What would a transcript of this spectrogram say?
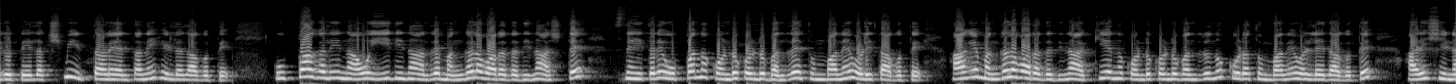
ಇರುತ್ತೆ. ಲಕ್ಷ್ಮಿ ಇರ್ತಾಳೆ ಅಂತಲೇ ಹೇಳಲಾಗುತ್ತೆ. ಉಪ್ಪಾಗಲಿ ನಾವು ಈ ದಿನ ಅಂದರೆ ಮಂಗಳವಾರದ ದಿನ ಅಷ್ಟೇ ಸ್ನೇಹಿತರೆ, ಉಪ್ಪನ್ನು ಕೊಂಡುಕೊಂಡು ಬಂದರೆ ತುಂಬಾ ಒಳಿತಾಗುತ್ತೆ. ಹಾಗೆ ಮಂಗಳವಾರದ ದಿನ ಅಕ್ಕಿಯನ್ನು ಕೊಂಡುಕೊಂಡು ಬಂದ್ರೂ ಕೂಡ ತುಂಬಾ ಒಳ್ಳೆಯದಾಗುತ್ತೆ. ಅರಿಶಿಣ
